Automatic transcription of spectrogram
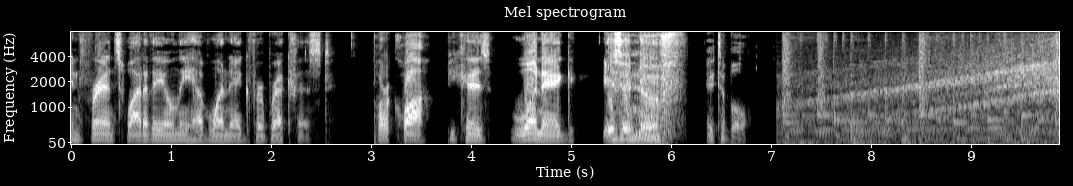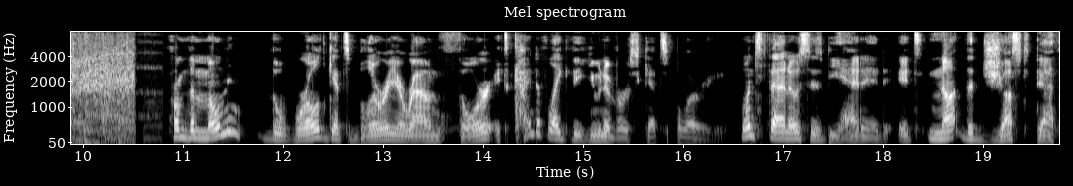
In France, why do they only have one egg for breakfast? Pourquoi? Because one egg is enough. Itable. From the moment the world gets blurry around Thor, it's kind of like the universe gets blurry. Once Thanos is beheaded, it's not the just death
